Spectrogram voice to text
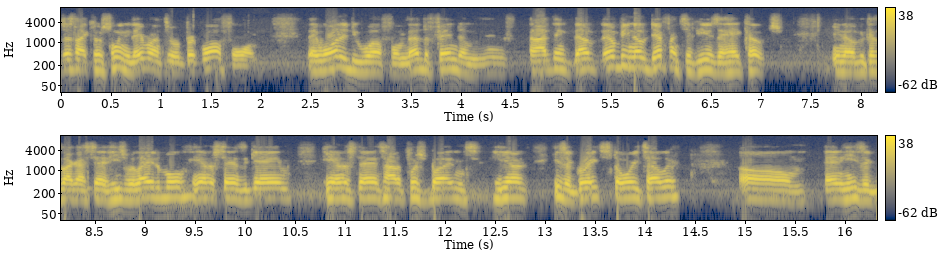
just like Coach Swinney, they run through a brick wall for him. They want to do well for him. They'll defend him. And I think there'll be no difference if he was a head coach. You know, because like I said, he's relatable. He understands the game. He understands how to push buttons. He he's a great storyteller, um, and he's a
